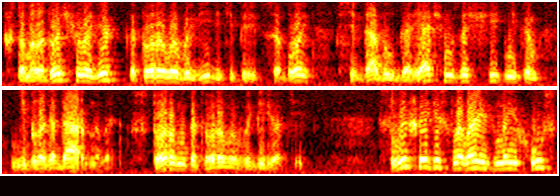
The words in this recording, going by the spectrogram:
что молодой человек, которого вы видите перед собой, всегда был горячим защитником неблагодарного, в сторону которого вы берете. Слыша эти слова из моих уст,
